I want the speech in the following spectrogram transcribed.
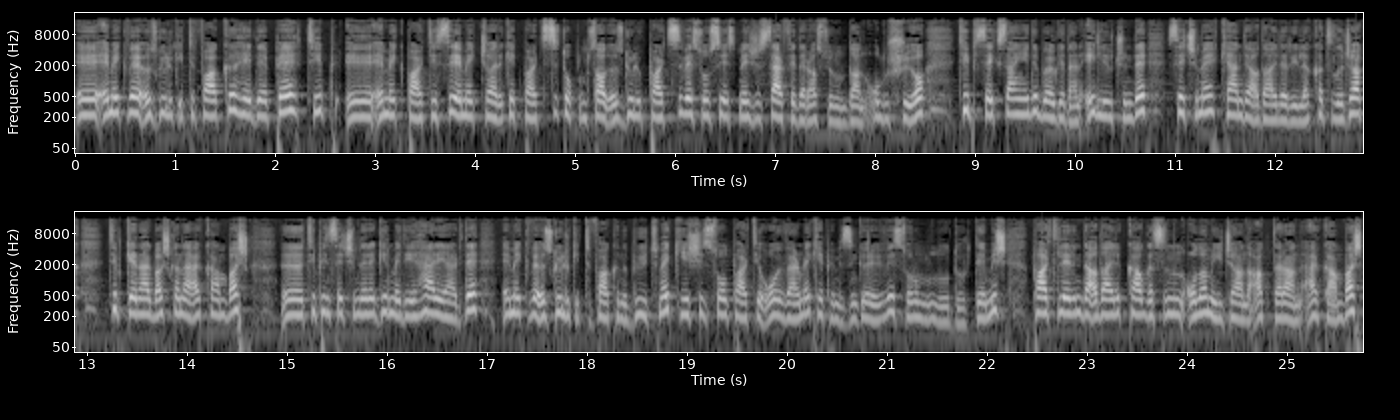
E, Emek ve Özgürlük İttifakı HDP, TIP, e, Emek Partisi, Emekçi Hareket Partisi, Toplumsal Özgürlük Partisi ve Sosyalist Meclisler Federasyonu'ndan oluşuyor. Tip 87 bölgeden 53'ünde seçime kendi adaylarıyla katılacak. Tip Genel Başkanı Erkan Baş, e, tipin seçimlere girmediği her yerde Emek ve Özgürlük İttifakı'nı büyütmek, Yeşil Sol Parti'ye oy vermek hepimizin görevi ve sorumluluğudur demiş. Partilerinde adaylık kavgasının olamayacağını aktaran Erkan Baş,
